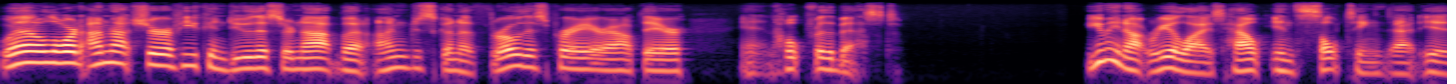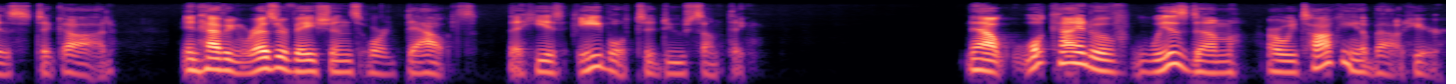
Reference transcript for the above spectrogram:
Well, Lord, I'm not sure if you can do this or not, but I'm just going to throw this prayer out there and hope for the best. You may not realize how insulting that is to God in having reservations or doubts that He is able to do something. Now, what kind of wisdom are we talking about here?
